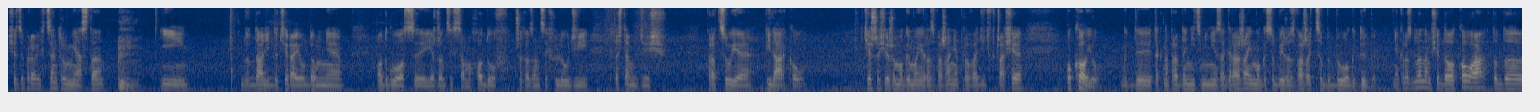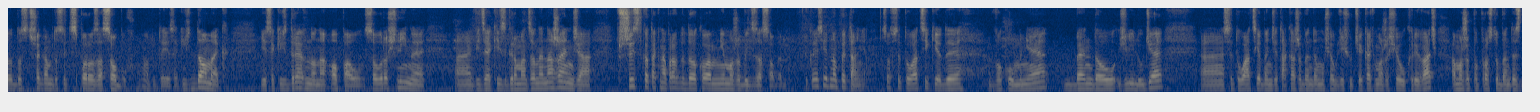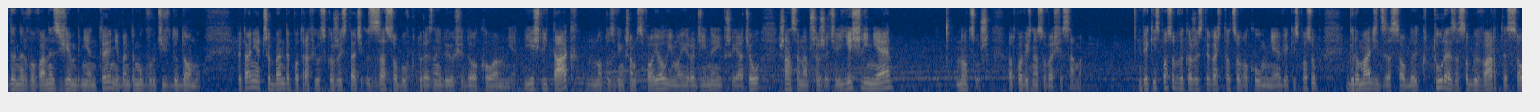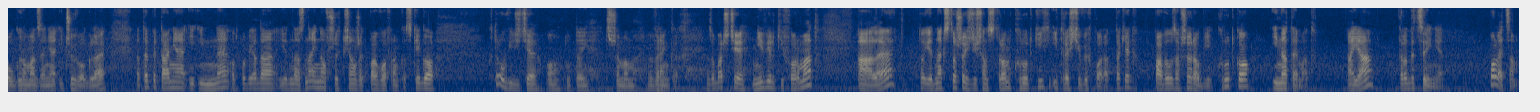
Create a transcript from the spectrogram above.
Siedzę prawie w centrum miasta i do dali docierają do mnie odgłosy jeżdżących samochodów, przechodzących ludzi. Ktoś tam gdzieś pracuje pilarką. Cieszę się, że mogę moje rozważania prowadzić w czasie pokoju, gdy tak naprawdę nic mi nie zagraża i mogę sobie rozważać, co by było gdyby. Jak rozglądam się dookoła, to do, dostrzegam dosyć sporo zasobów. No, tutaj jest jakiś domek, jest jakieś drewno na opał, są rośliny, widzę jakieś zgromadzone narzędzia. Wszystko tak naprawdę dookoła mnie może być zasobem. Tylko jest jedno pytanie: co w sytuacji, kiedy wokół mnie będą źli ludzie? E, sytuacja będzie taka, że będę musiał gdzieś uciekać, może się ukrywać, a może po prostu będę zdenerwowany, zziębnięty, nie będę mógł wrócić do domu. Pytanie, czy będę potrafił skorzystać z zasobów, które znajdują się dookoła mnie. Jeśli tak, no to zwiększam swoją i mojej rodziny i przyjaciół szansę na przeżycie. Jeśli nie, no cóż, odpowiedź nasuwa się sama. W jaki sposób wykorzystywać to, co wokół mnie, w jaki sposób gromadzić zasoby, które zasoby warte są gromadzenia i czy w ogóle. Na te pytania i inne odpowiada jedna z najnowszych książek Pawła Frankowskiego, którą widzicie, o tutaj trzymam w rękach. Zobaczcie, niewielki format, ale to jednak 160 stron krótkich i treściwych porad. Tak jak Paweł zawsze robi, krótko i na temat. A ja tradycyjnie polecam.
